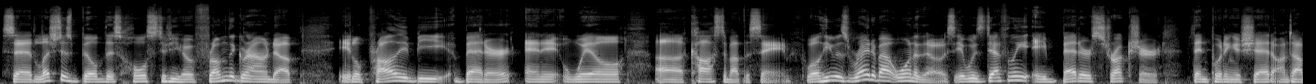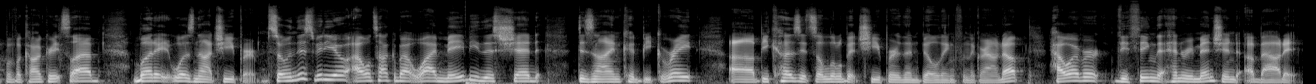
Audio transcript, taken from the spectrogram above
said, let's just build this whole studio from the ground up. It'll probably be better and it will uh, cost about the same. Well, he was right about one of those. It was definitely a better structure than putting a shed on top of a concrete slab, but it was not cheaper. So, in this video, I will talk about why maybe this shed design could be great uh, because it's a little bit cheaper than building from the ground up. However, the thing that Henry mentioned about it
